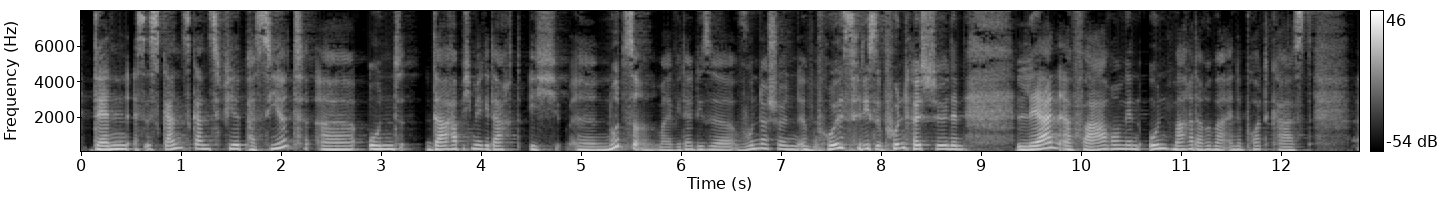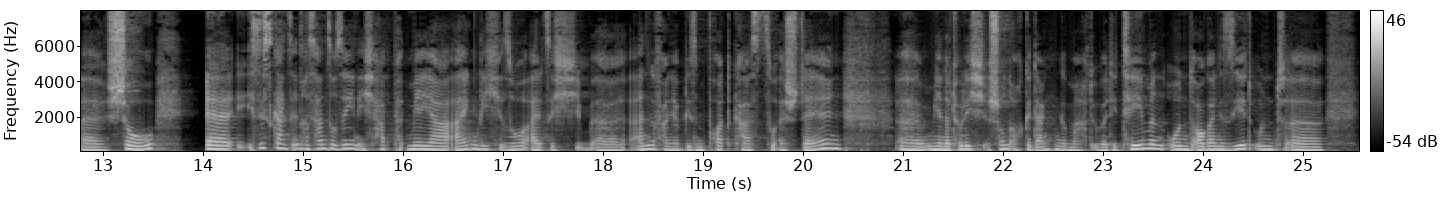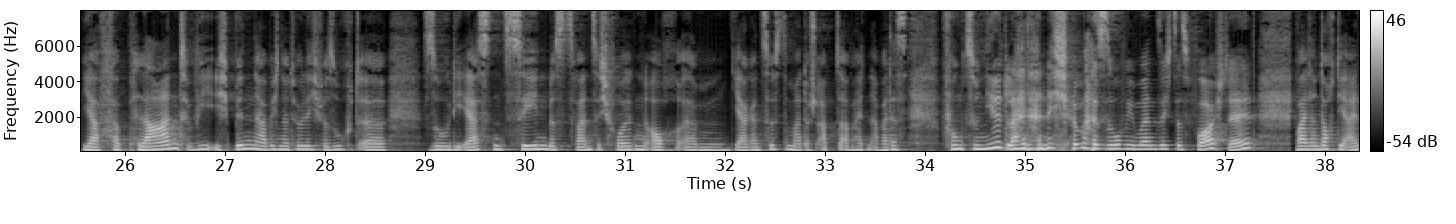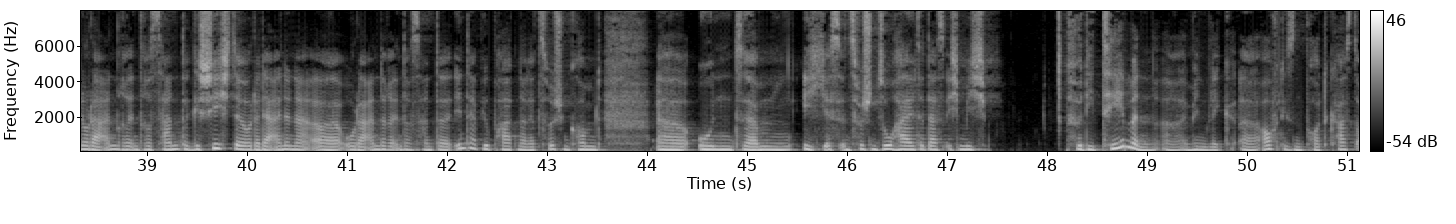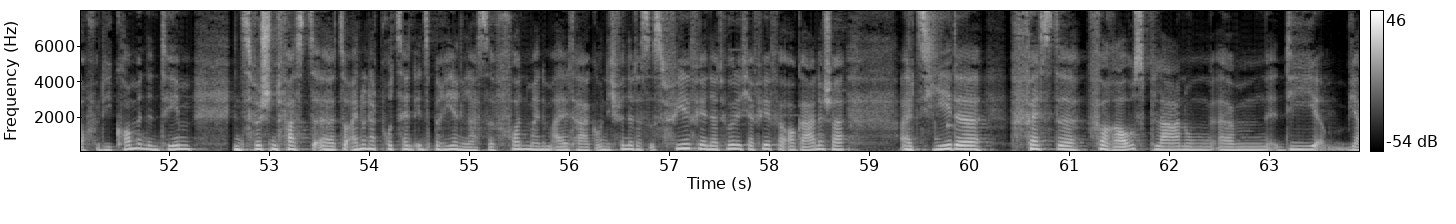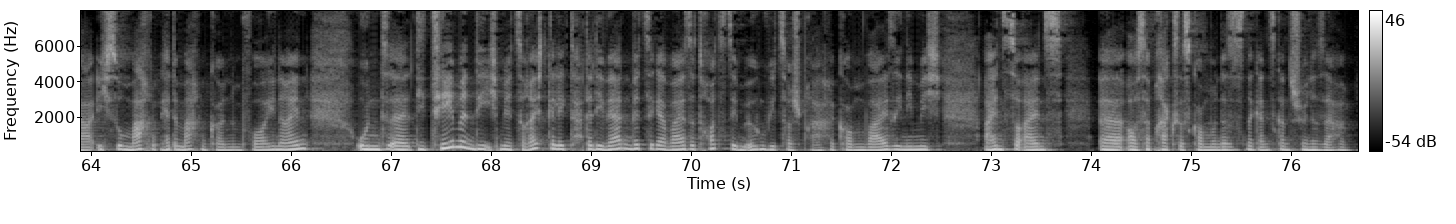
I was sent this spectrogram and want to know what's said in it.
denn es ist ganz, ganz viel passiert äh, und da habe ich mir gedacht, ich äh, nutze mal wieder diese wunderschönen Impulse, diese wunderschönen Lernerfahrungen und mache darüber eine Podcast-Show. Äh, es ist ganz interessant zu sehen. Ich habe mir ja eigentlich so, als ich äh, angefangen habe, diesen Podcast zu erstellen, äh, mir natürlich schon auch Gedanken gemacht über die Themen und organisiert und äh, ja verplant, wie ich bin, habe ich natürlich versucht, äh, so die ersten 10 bis 20 Folgen auch ähm, ja ganz systematisch abzuarbeiten. Aber das funktioniert leider nicht immer so, wie man sich das vorstellt, weil dann doch die eine oder andere interessante Geschichte oder der eine äh, oder andere interessante Interviewpartner dazwischen kommt äh, und ähm, ich es inzwischen so halte, dass ich mich für die Themen äh, im Hinblick äh, auf diesen Podcast, auch für die kommenden Themen, inzwischen fast äh, zu 100 Prozent inspirieren lasse von meinem Alltag. Und ich finde, das ist viel, viel natürlicher, viel, viel organischer als jede feste Vorausplanung, ähm, die ja ich so machen hätte machen können im Vorhinein. Und äh, die Themen, die ich mir zurechtgelegt hatte, die werden witzigerweise trotzdem irgendwie zur Sprache kommen, weil sie nämlich eins zu eins äh, aus der Praxis kommen. Und das ist eine ganz, ganz schöne Sache.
